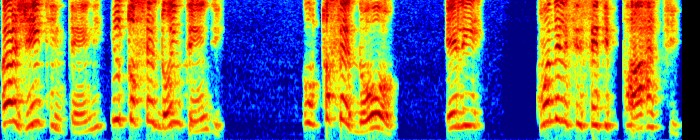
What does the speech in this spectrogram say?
A gente entende e o torcedor entende. O torcedor, ele quando ele se sente parte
